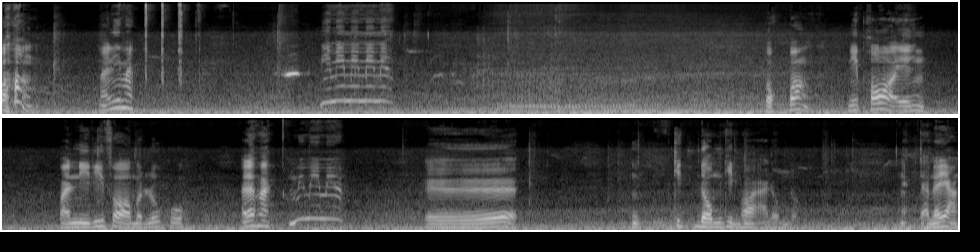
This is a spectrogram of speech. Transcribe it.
ป้อง มานี่มานี่มีมีมีมีปกป้อง นี่พ่อเอง วันนี้ที่ฟอร์หมดลูกกูอะไรมามีมีมีเออกินดมกลิ่นพ่ออะดมดมเนี่ยจำได้ยัง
